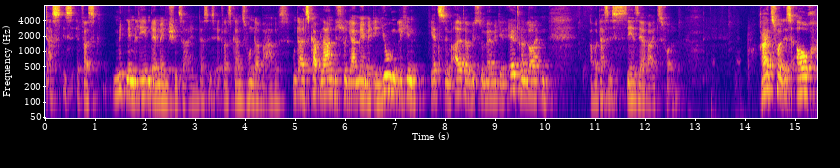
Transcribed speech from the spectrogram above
Das ist etwas mitten im Leben der Menschen sein. Das ist etwas ganz Wunderbares. Und als Kaplan bist du ja mehr mit den Jugendlichen, jetzt im Alter bist du mehr mit den älteren Leuten. Aber das ist sehr, sehr reizvoll. Reizvoll ist auch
